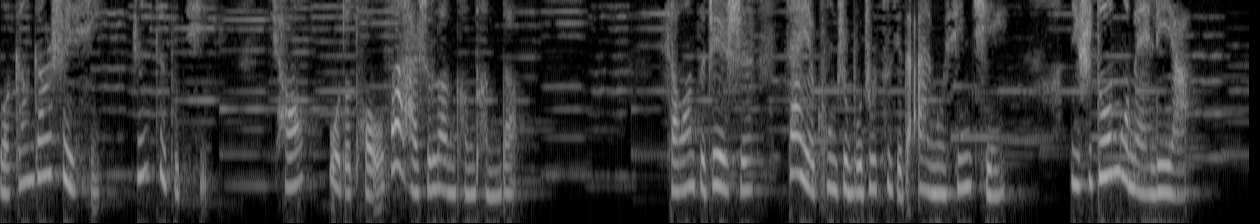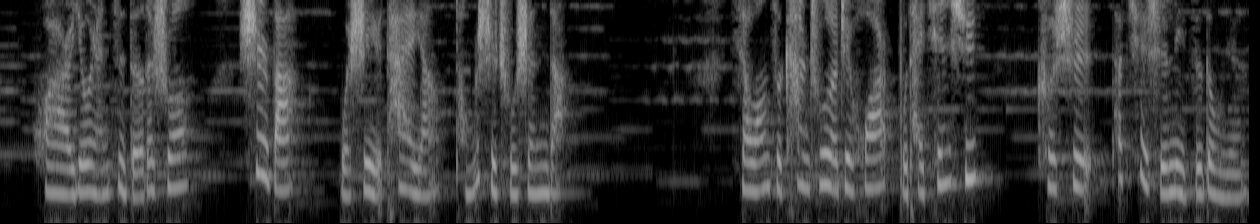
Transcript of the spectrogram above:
我刚刚睡醒，真对不起。”瞧，我的头发还是乱蓬蓬的。小王子这时再也控制不住自己的爱慕心情。你是多么美丽啊！花儿悠然自得地说：“是吧？我是与太阳同时出生的。”小王子看出了这花儿不太谦虚，可是它确实丽姿动人。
